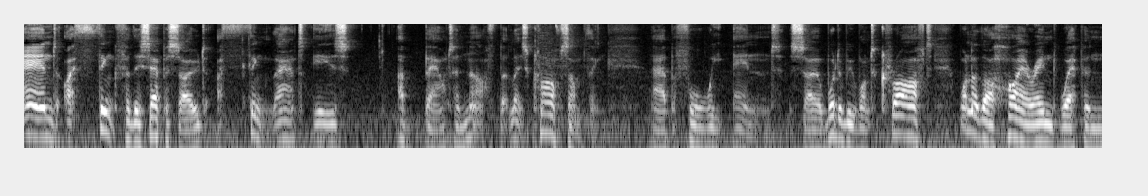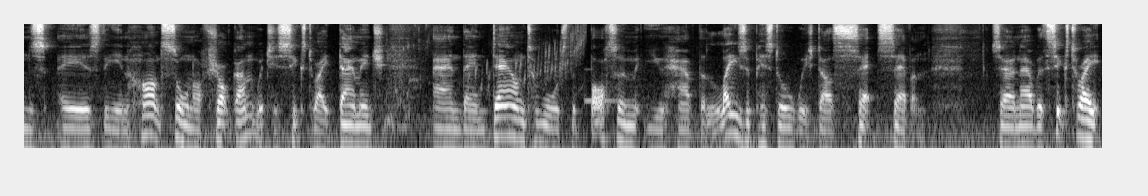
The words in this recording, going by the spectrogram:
and I think for this episode, I think that is about enough. But let's craft something uh, before we end. So what do we want to craft? One of the higher end weapons is the enhanced sawn-off shotgun, which is 6 to 8 damage. And then down towards the bottom, you have the laser pistol, which does set 7. So now with 6 to 8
